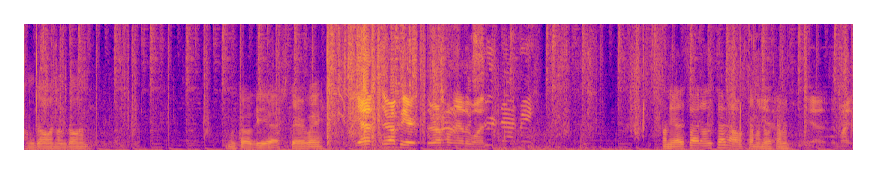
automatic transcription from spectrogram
I'm going, I'm going. I'm gonna go the uh, stairway. Yeah, they're up here. They're up on the other one. Shooting at me. On the other side, on the side? Oh, I'm coming, I'm coming. Yeah, it might.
